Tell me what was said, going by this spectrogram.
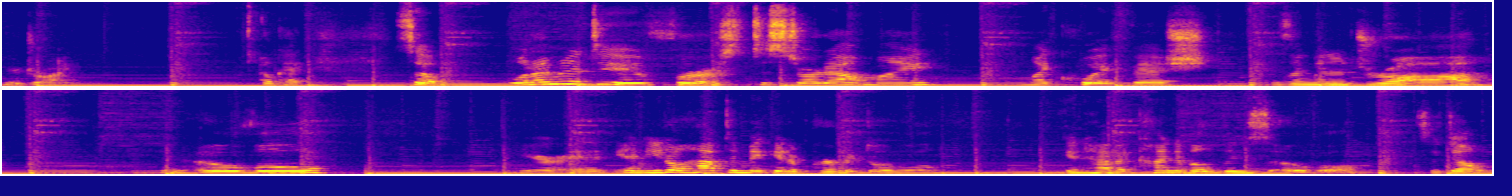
your drawing. Okay, so what I'm going to do first to start out my, my koi fish is I'm going to draw an oval here. And, and you don't have to make it a perfect oval. You can have it kind of a loose oval. So don't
